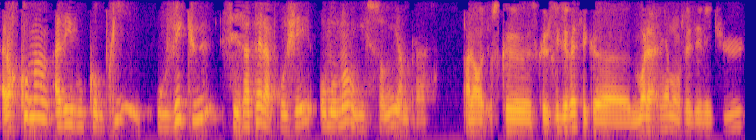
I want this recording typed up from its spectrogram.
Alors, comment avez-vous compris ou vécu ces appels à projets au moment où ils sont mis en place? Alors, ce que ce que je vous dirais, c'est que euh, moi, la manière dont je les ai vécus,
